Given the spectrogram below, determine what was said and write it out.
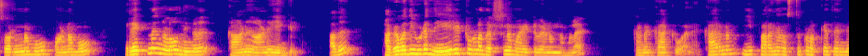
സ്വർണമോ പണമോ രത്നങ്ങളോ നിങ്ങൾ കാണുകയാണ് എങ്കിൽ അത് ഭഗവതിയുടെ നേരിട്ടുള്ള ദർശനമായിട്ട് വേണം നമ്മൾ കണക്കാക്കുവാൻ. കാരണം ഈ പറഞ്ഞ വസ്തുക്കളൊക്കെ തന്നെ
